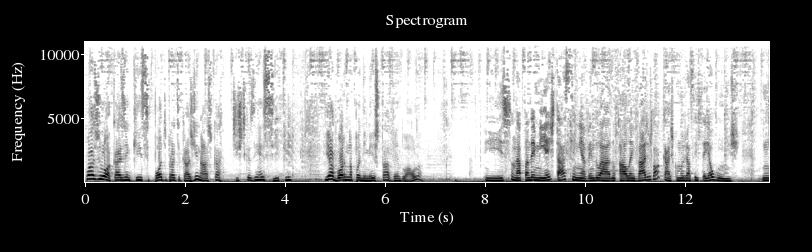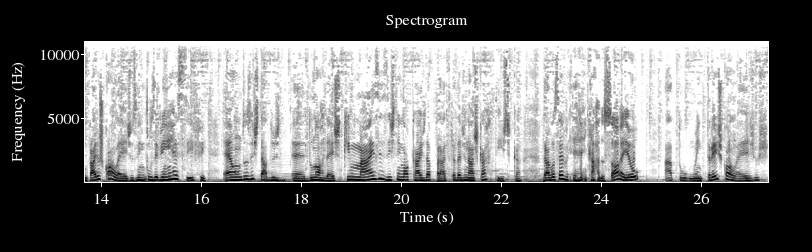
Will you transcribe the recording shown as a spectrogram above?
quais os locais em que se pode praticar ginástica artísticas em Recife e agora na pandemia está havendo aula? Isso, na pandemia está sim havendo aula em vários locais, como eu já citei alguns. Em vários colégios, inclusive em Recife, é um dos estados é, do Nordeste que mais existem locais da prática da ginástica artística. Para você ver, Ricardo, só eu atuo em três colégios,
